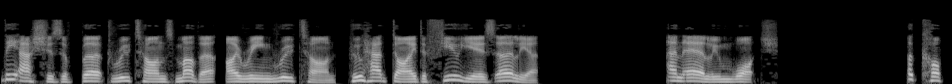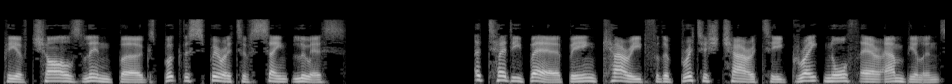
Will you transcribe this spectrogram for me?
The ashes of Burt Rutan's mother, Irene Rutan, who had died a few years earlier. An heirloom watch. A copy of Charles Lindbergh's book The Spirit of St. Louis. A teddy bear being carried for the British charity Great North Air Ambulance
